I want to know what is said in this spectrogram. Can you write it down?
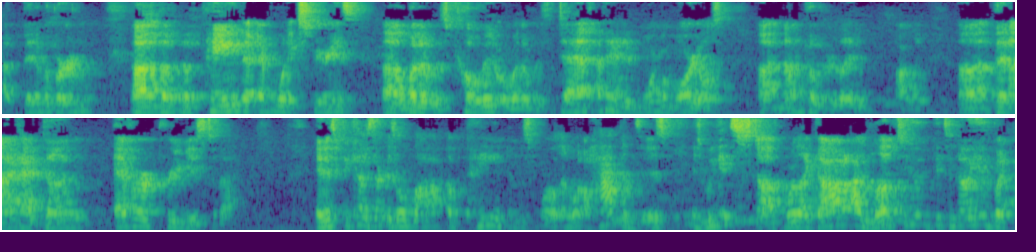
a bit of a burden? Uh, the, the pain that everyone experienced, uh, whether it was COVID or whether it was death. I think I did more memorials, uh, non COVID related, oddly, uh, than I had done ever previous to that. And it's because there is a lot of pain in this world. And what happens is, is we get stuck. We're like, God, I'd love to get to know you, but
